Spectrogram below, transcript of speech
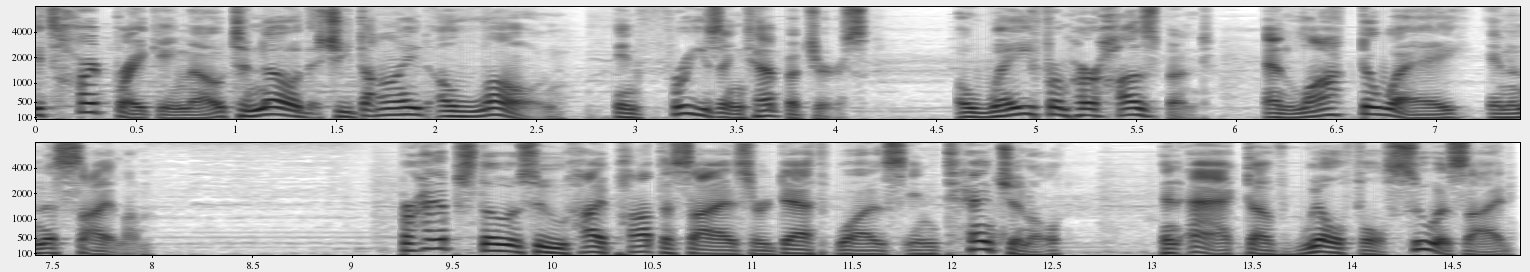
It's heartbreaking, though, to know that she died alone in freezing temperatures, away from her husband and locked away in an asylum. Perhaps those who hypothesize her death was intentional, an act of willful suicide,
